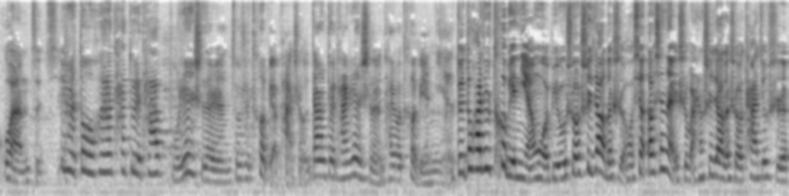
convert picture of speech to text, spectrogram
惯自己。就是豆花，他对他不认识的人就是特别怕生，但是对他认识的人他又特别黏。对，豆花就是特别黏我。比如说睡觉的时候，像到现在也是晚上睡觉的时候，他就是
